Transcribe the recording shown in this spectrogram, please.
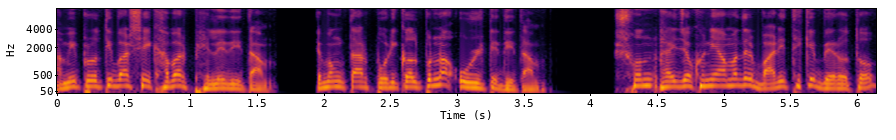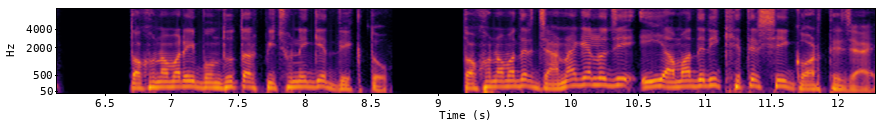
আমি প্রতিবার সেই খাবার ফেলে দিতাম এবং তার পরিকল্পনা উল্টে দিতাম। সন্ধ্যায় যখনই আমাদের বাড়ি থেকে বেরোতো, তখন আমার এই বন্ধু তার পিছনে গিয়ে দেখত। তখন আমাদের জানা গেল যে এই আমাদেরই ক্ষেতের সেই গর্তে যায়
